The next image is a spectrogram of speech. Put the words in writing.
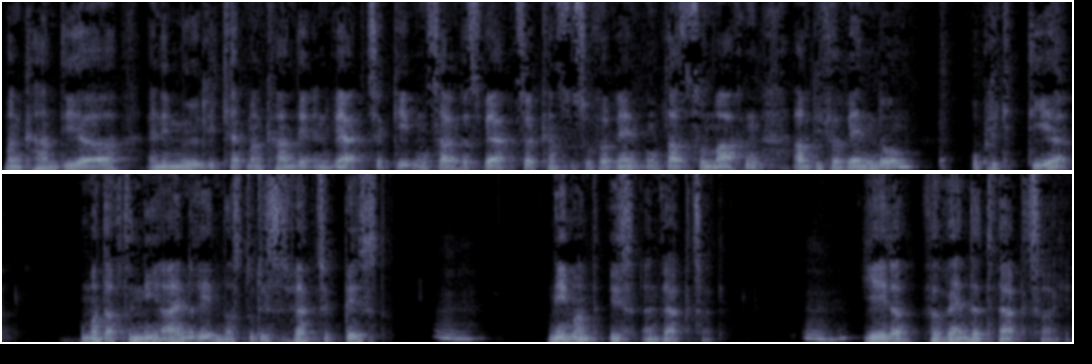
Man kann dir eine Möglichkeit, man kann dir ein Werkzeug geben und sagen, das Werkzeug kannst du so verwenden, um das zu machen, aber die Verwendung obliegt dir. Und man darf dir nie einreden, dass du dieses Werkzeug bist. Mhm. Niemand ist ein Werkzeug. Mhm. Jeder verwendet Werkzeuge.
